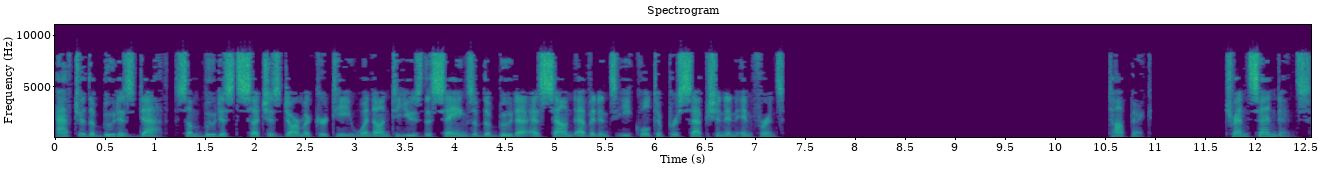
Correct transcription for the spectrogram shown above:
After the Buddha's death, some Buddhists such as Dharmakirti went on to use the sayings of the Buddha as sound evidence equal to perception and inference. Transcendence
